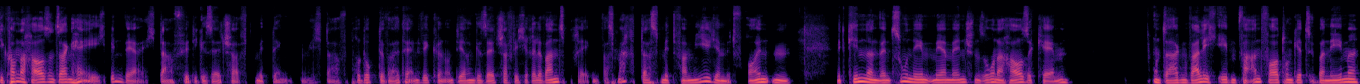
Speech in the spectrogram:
die kommen nach Hause und sagen, hey, ich bin wer, ich darf für die Gesellschaft mitdenken, ich darf Produkte weiterentwickeln und deren gesellschaftliche Relevanz prägen. Was macht das mit Familien, mit Freunden, mit Kindern, wenn zunehmend mehr Menschen so nach Hause kämen und sagen, weil ich eben Verantwortung jetzt übernehme,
